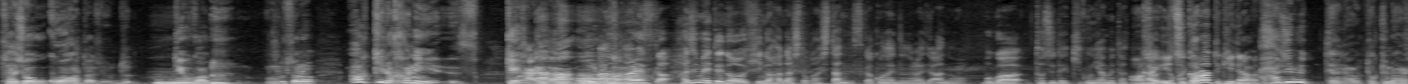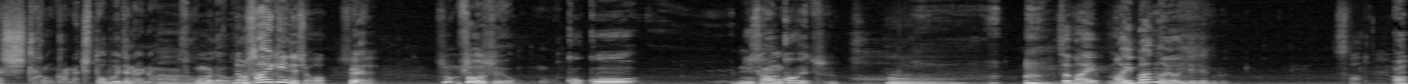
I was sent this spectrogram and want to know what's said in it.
最初怖かったですよ。ずっていうかもうその明らかに気配がおるあのあれかですか？初めての日の話とかしたんですか？この間のラジオ。あの僕は途中で聞くんやめたあそう回とかに。いつからって聞いてなかったね初めての時の話したんかな？ちょっと覚えてないな。そこまではでも最近でしょ？それ。え？そそうですよ。ここ23か月？それ毎毎晩のように出てくるですか？あうん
